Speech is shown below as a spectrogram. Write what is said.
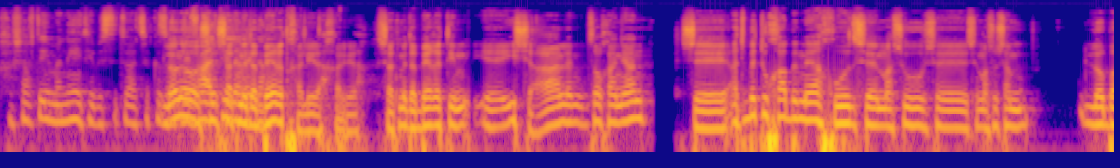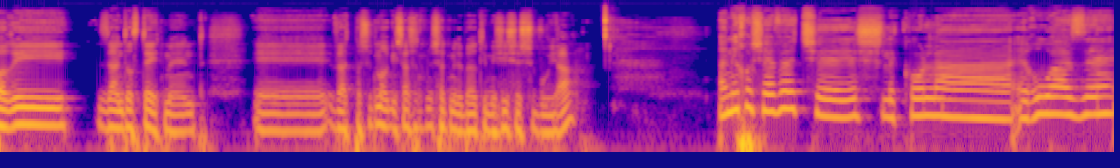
חשבתי אם אני הייתי בסיטואציה כזאת, לא, לא, שאת מדברת חלילה, חלילה. שאת מדברת עם אישה, לצורך העניין, שאת בטוחה במאה אחוז שמשהו, ש, שמשהו שם לא בריא זה understatement, אה, ואת פשוט מרגישה שאת, שאת מדברת עם מישהי ששבויה? אני חושבת שיש לכל האירוע הזה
